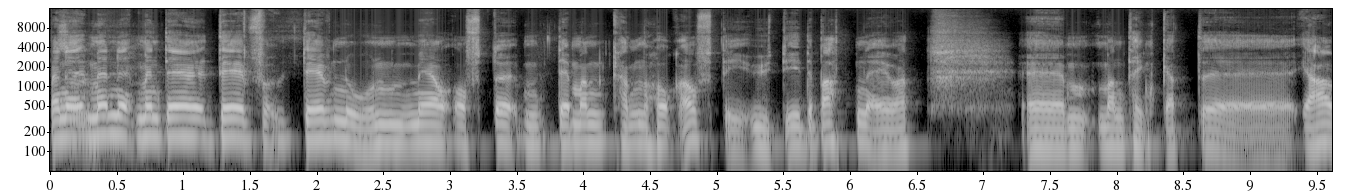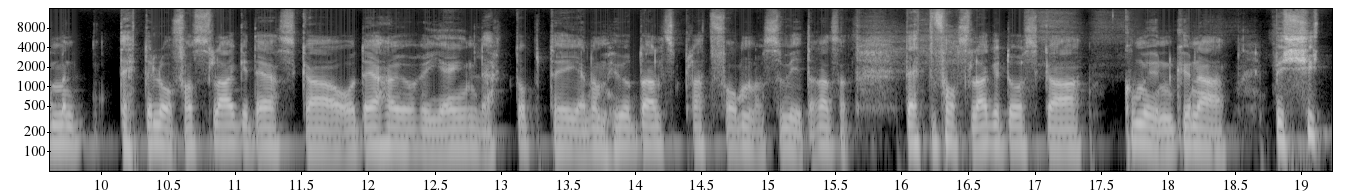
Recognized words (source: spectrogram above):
Men, men, men det, det, det, er noen ofte Det man kan høre ofte ute i debatten, er jo at eh, man tenker at eh, ja, men dette lovforslaget der skal Og det har jo regjeringen lagt opp til gjennom Hurdalsplattformen osv. Altså dette forslaget da skal kommunen kunne beskytte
